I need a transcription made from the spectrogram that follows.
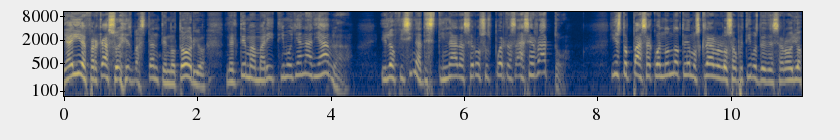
Y ahí el fracaso es bastante notorio. Del tema marítimo ya nadie habla. Y la oficina destinada cerró sus puertas hace rato. Y esto pasa cuando no tenemos claros los objetivos de desarrollo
